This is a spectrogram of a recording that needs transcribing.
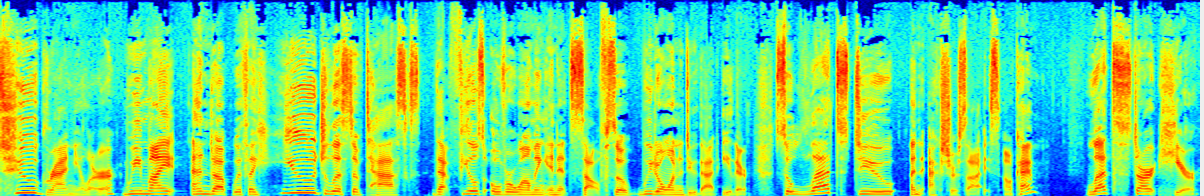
too granular, we might end up with a huge list of tasks that feels overwhelming in itself. So we don't want to do that either. So let's do an exercise, okay? Let's start here.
